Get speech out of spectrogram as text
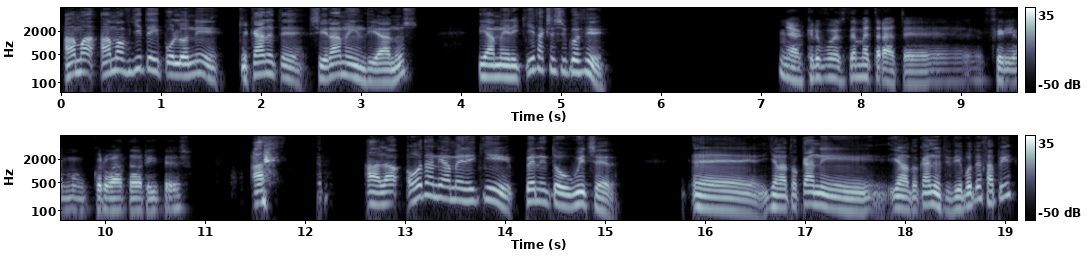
Άμα, άμα βγείτε οι Πολωνοί και κάνετε σειρά με Ινδιάνους, η Αμερική θα ξεσηκωθεί. Ναι, ακριβώς δεν μετράτε, φίλοι μου, κρουατορίδε. Αλλά όταν η Αμερική παίρνει το Witcher ε, για, να το κάνει, για να το κάνει οτιδήποτε, θα πει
